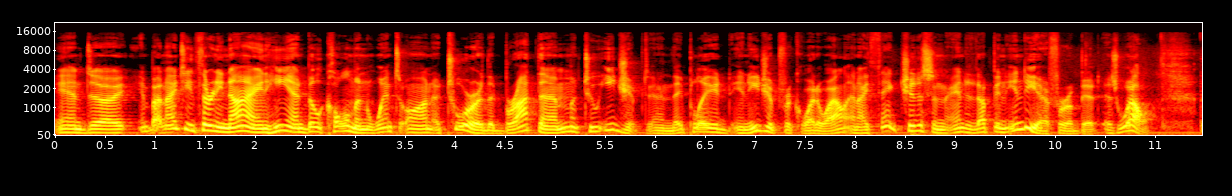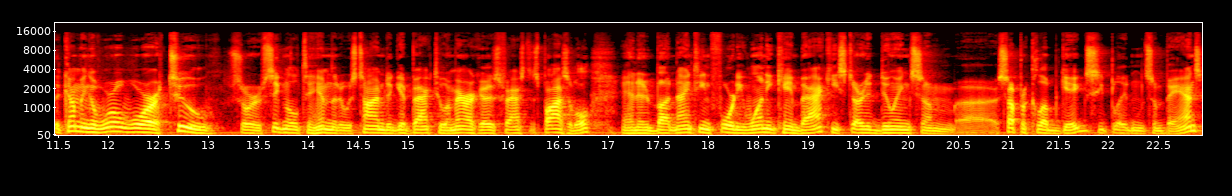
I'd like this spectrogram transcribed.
And uh, in about 1939, he and Bill Coleman went on a tour that brought them to Egypt. And they played in Egypt for quite a while. And I think Chittison ended up in India for a bit as well. The coming of World War II sort of signaled to him that it was time to get back to America as fast as possible. And in about 1941, he came back. He started doing some uh, supper club gigs. He played in some bands.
